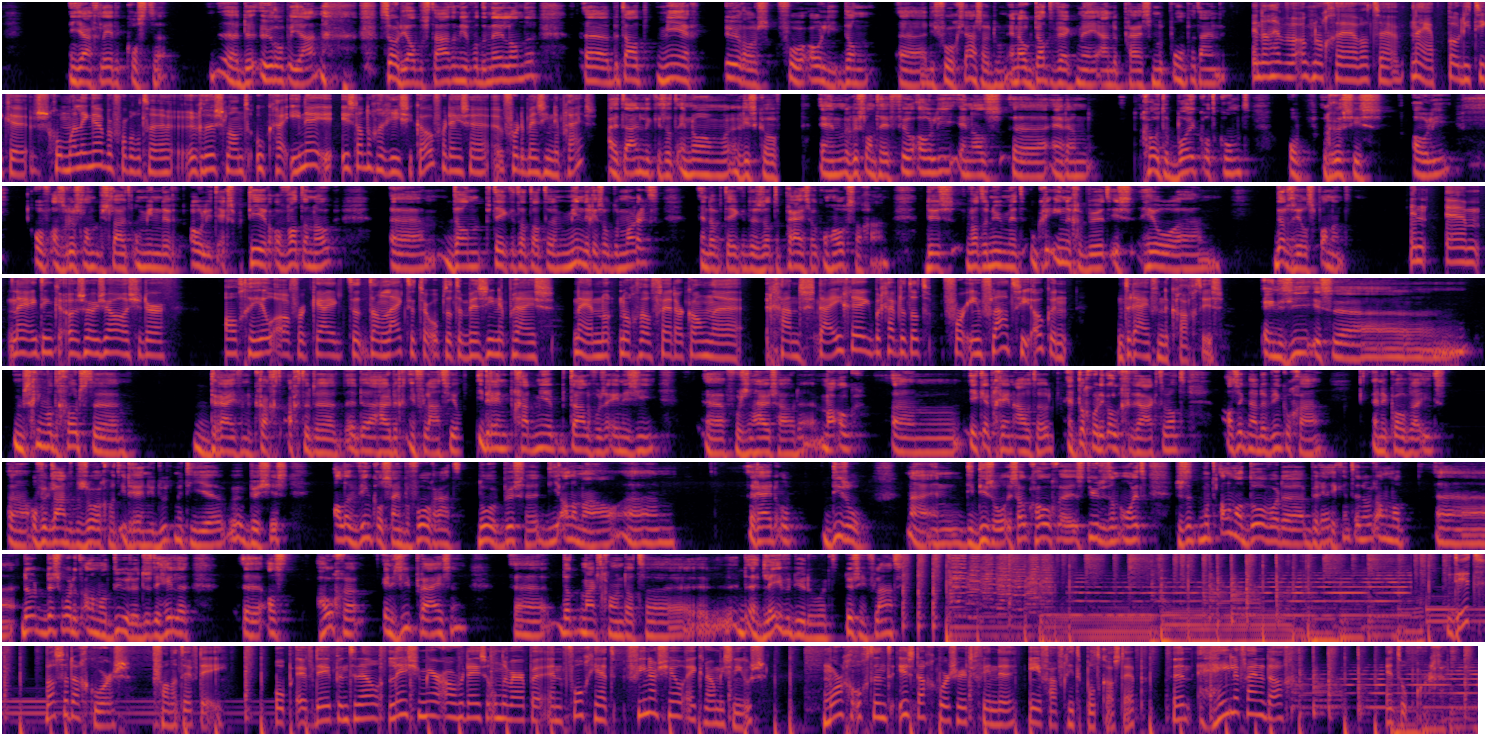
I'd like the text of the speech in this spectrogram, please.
een jaar geleden kostte uh, de Europeaan. Zo die al bestaat, in ieder geval de Nederlander. Uh, betaalt meer euro's voor olie dan die vorig jaar zou doen. En ook dat werkt mee aan de prijs van de pomp uiteindelijk. En dan hebben we ook nog uh, wat uh, nou ja, politieke schommelingen. Bijvoorbeeld uh, Rusland, Oekraïne. Is dat nog een risico voor, deze, voor de benzineprijs? Uiteindelijk is dat enorm een risico. En Rusland heeft veel olie. En als er een grote boycott komt op Russisch olie. Of als Rusland besluit om minder olie te exporteren of wat dan ook. dan betekent dat dat er minder is op de markt. En dat betekent dus dat de prijs ook omhoog zal gaan. Dus wat er nu met Oekraïne gebeurt is heel ehm, dat is heel spannend. En um, nou ja, ik denk sowieso als je er al geheel over kijkt, dan lijkt het erop dat de benzineprijs nou ja, nog wel verder kan uh, gaan stijgen. Ik begrijp dat dat voor inflatie ook een drijvende kracht is. Energie is uh, misschien wel de grootste drijvende kracht achter de, de, de, huidige inflatie. Iedereen gaat meer betalen voor zijn energie, uh, voor zijn huishouden. Maar ook, um, ik heb geen auto. En toch word ik ook geraakt, want als ik naar de winkel ga en ik koop daar iets, uh, of ik laat het bezorgen, wat iedereen nu doet met die uh, busjes. Alle winkels zijn bevoorraad door bussen die allemaal uh, rijden op diesel. Nou, en die diesel is ook hoger, is duurder dan ooit. Dus het moet allemaal door worden berekend. En wordt allemaal, uh, dus wordt het allemaal duurder. Dus de hele, als hoge energieprijzen, dat maakt gewoon dat het leven duurder wordt. Dus inflatie. Dit was de dagkoers van het FD. Op fd.nl lees je meer over deze onderwerpen en volg je het financieel-economisch nieuws. Morgenochtend is dagkoers weer te vinden in je favoriete podcast-app. Een hele fijne dag en tot morgen.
